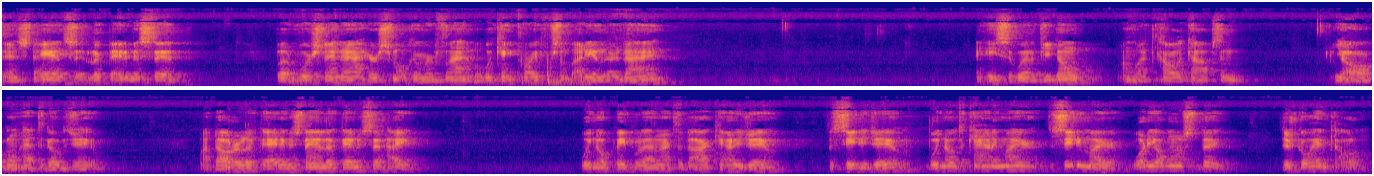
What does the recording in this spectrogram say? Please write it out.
and Stan said, looked at him and said, but if we're standing out here smoking, we're fine, but we can't pray for somebody in there dying. And he said, well, if you don't, I'm going to have to call the cops and y'all are going to have to go to jail. My daughter looked at him and Stan looked at him and said, hey, we know people down there at the Dyer County Jail the city jail. We know the county mayor, the city mayor. What do y'all want us to do? Just go ahead and call them.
